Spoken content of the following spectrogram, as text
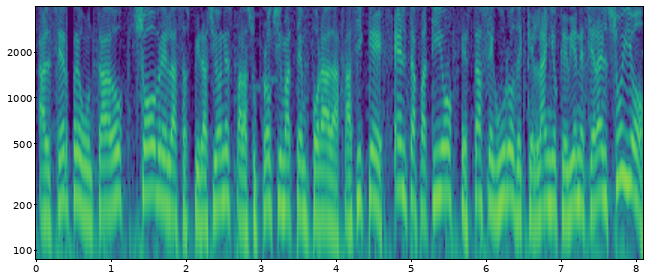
al ser preguntado sobre las aspiraciones para su próxima temporada. Así que el tapatío está seguro de que el año que viene será el suyo.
